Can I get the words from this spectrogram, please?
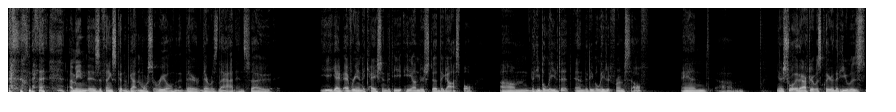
I mean, as if things couldn't have gotten more surreal, there there was that. And so, he gave every indication that he he understood the gospel um, that he believed it and that he believed it for himself. And um, you know, shortly thereafter, it was clear that he was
